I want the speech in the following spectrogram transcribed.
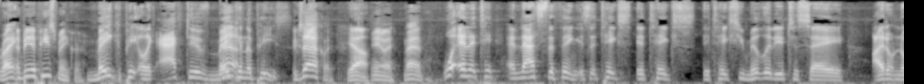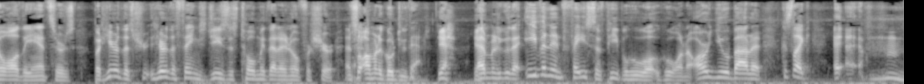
Right. And be a peacemaker. Make pe- like active making Yeah. a peace. Exactly. Yeah. Anyway, man. Well, and it ta- and that's the thing is it takes it takes it takes humility to say I don't know all the answers, but here are the tr- here are the things Jesus told me that I know for sure, and so I'm going to go do that. Yeah, yeah. I'm going to do that, even in face of people who who want to argue about it, because like eh, eh, hmm,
